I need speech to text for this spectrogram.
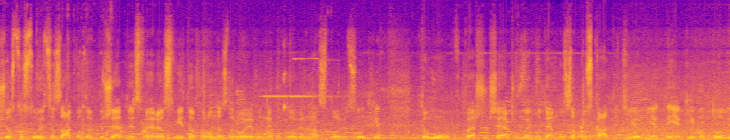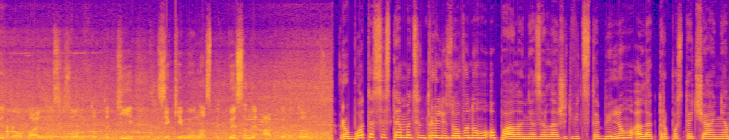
Що стосується закладів бюджетної сфери освіти, охорони здоров'я, вони готові на 100%. Тому в першу чергу ми будемо запускати ті об'єкти, які готові до опалювального сезону, тобто ті, з якими у нас підписані акти готовності. Робота системи централізованого опалення залежить від стабільного електропостачання.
